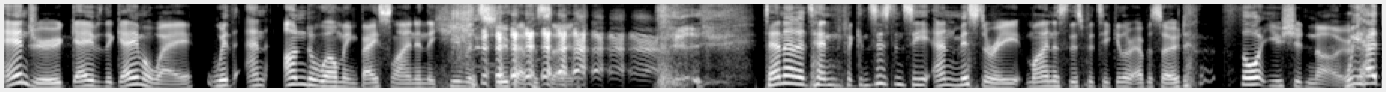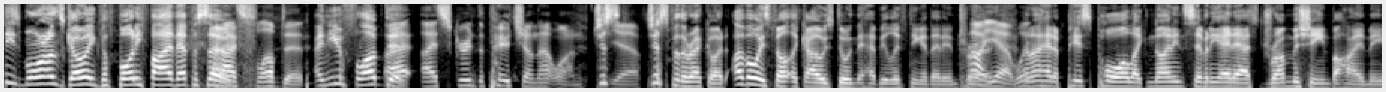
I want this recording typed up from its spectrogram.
Andrew gave the game away with an underwhelming baseline in the Human Soup episode. 10 out of 10 for consistency and mystery, minus this particular episode. Thought you should know. We had these morons going for 45 and I episodes. flubbed it. And you flubbed I, it. I screwed the pooch on that one. Just, yeah. just for the record, I've always felt like I was doing the heavy lifting of that intro. Oh, yeah, well- and I had a piss poor like 1978 ass drum machine behind me.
